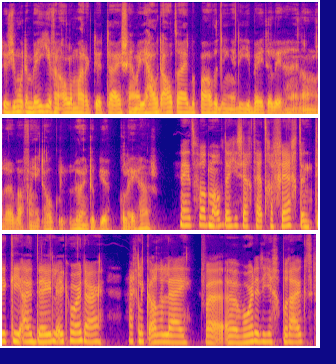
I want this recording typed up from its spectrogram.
Dus je moet een beetje van alle markten thuis zijn. Maar je houdt altijd bepaalde dingen die je beter liggen. En andere waarvan je toch ook leunt op je collega's. Nee, het valt me op dat je zegt het gevecht, een tikkie uitdelen. Ik hoor daar eigenlijk allerlei uh, woorden die je gebruikt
